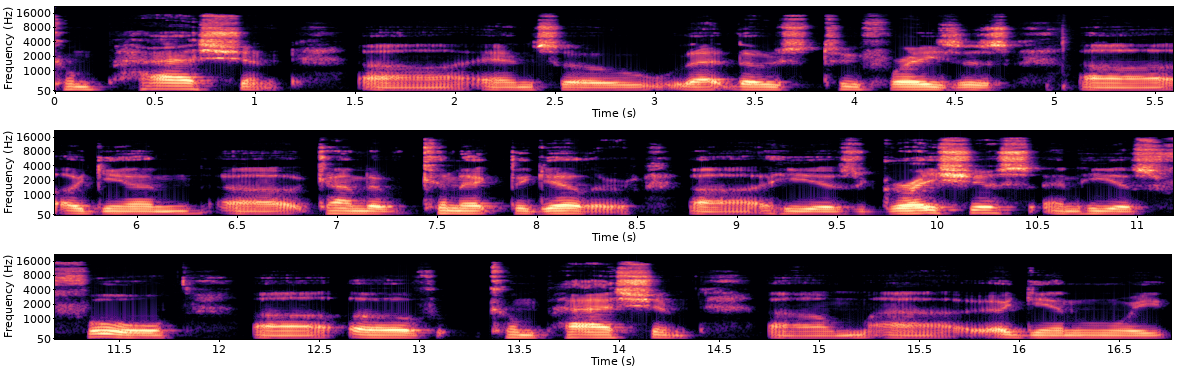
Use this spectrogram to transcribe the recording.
compassion. Uh, and so that those two phrases uh, again uh, kind of connect together. Uh, he is gracious and he is full uh, of compassion. Um, uh, again, when we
